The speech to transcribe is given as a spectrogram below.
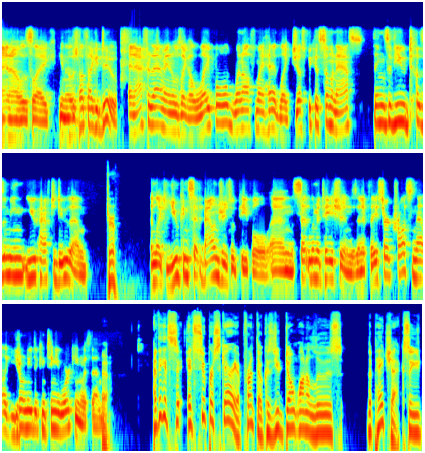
And I was like, you know, there's nothing I could do. And after that, man, it was like a light bulb went off my head. Like, just because someone asks things of you doesn't mean you have to do them True. and like you can set boundaries with people and set limitations and if they start crossing that like you don't need to continue working with them Yeah. I think it's it's super scary up front though because you don't want to lose the paycheck. So you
